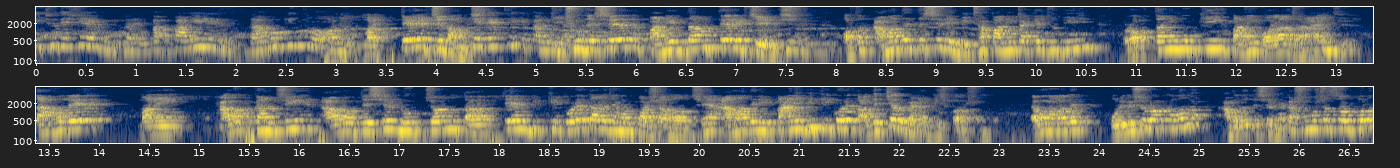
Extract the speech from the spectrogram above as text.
কিছু দেশে মানে পানির দামও কিন্তু অনেক। মানে তেলের চেয়ে দাম তেলের থেকে পানি কিছু দেশের পানির দাম তেলের চেয়ে বেশি। অর্থাৎ আমাদের দেশের এই মিঠা পানিটাকে যদি রপ্তানিমুখী পানি করা যায়। তাহলে মানে আরব কান্ট্রি আরব দেশের লোকজন তারা তেল বিক্রি করে তারা যেমন পয়সা হচ্ছে আমাদের এই পানি বিক্রি করে তাদের চেয়েও বেটার কিছু করা সম্ভব। এবং আমাদের পরিবেশের রক্ষা হলো আমাদের দেশের বেকার সমস্যা সলভ হলো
